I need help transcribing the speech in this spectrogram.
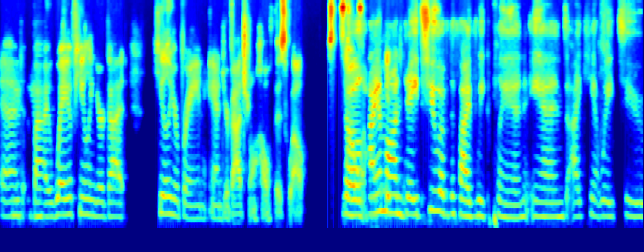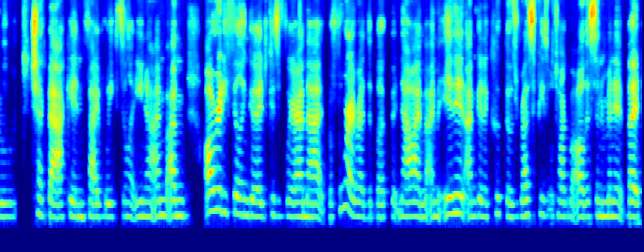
And mm-hmm. by way of healing your gut, heal your brain and your vaginal health as well. So well, I am on day two of the five week plan, and I can't wait to check back in five weeks and let you know. I'm I'm already feeling good because of where I'm at before I read the book, but now I'm I'm in it. I'm going to cook those recipes. We'll talk about all this in a minute, but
